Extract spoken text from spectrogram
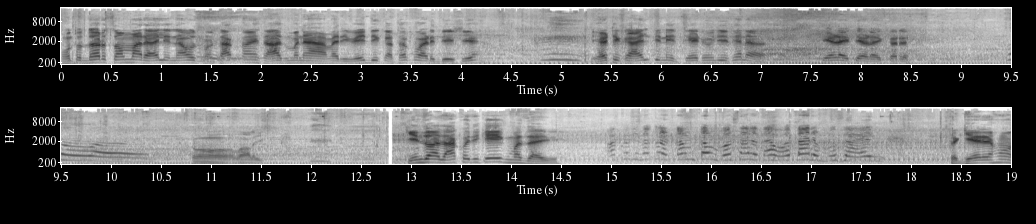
હું તો દર સોમવારે હાલીને આવું પણ થાકતો નહીં આજ મને આ મારી વેદિકા થકવાડી દેશે હેઠિકા કાંઈ હાલતી નહીં ઠેઠ ઊંધી છે ને તેડાય તેડાય કરે. ઓ વાળી. કિંજો આજ આખો દી કેવી મજા આવી? તો ઘેરે શું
